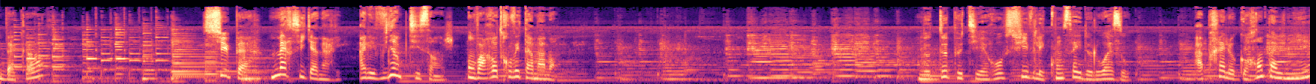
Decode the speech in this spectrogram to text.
D'accord. Super. Merci, Canari. Allez, viens, petit singe. On va retrouver ta maman. Nos deux petits héros suivent les conseils de l'oiseau. Après le grand palmier,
